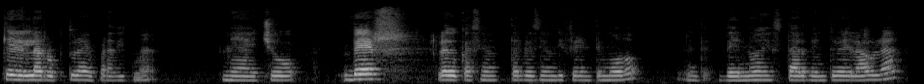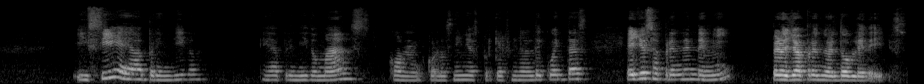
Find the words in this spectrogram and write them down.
que la ruptura de paradigma me ha hecho ver la educación tal vez de un diferente modo, de, no estar dentro del aula. Y sí, he aprendido, he aprendido más con, con los niños, porque al final de cuentas ellos aprenden de mí, pero yo aprendo el doble de ellos.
